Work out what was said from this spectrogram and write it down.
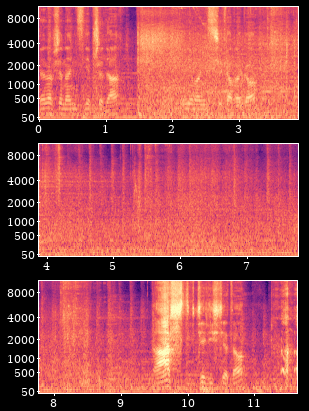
Ten nam się na nic nie przyda. Tu nie ma nic ciekawego. Aż, widzieliście to?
